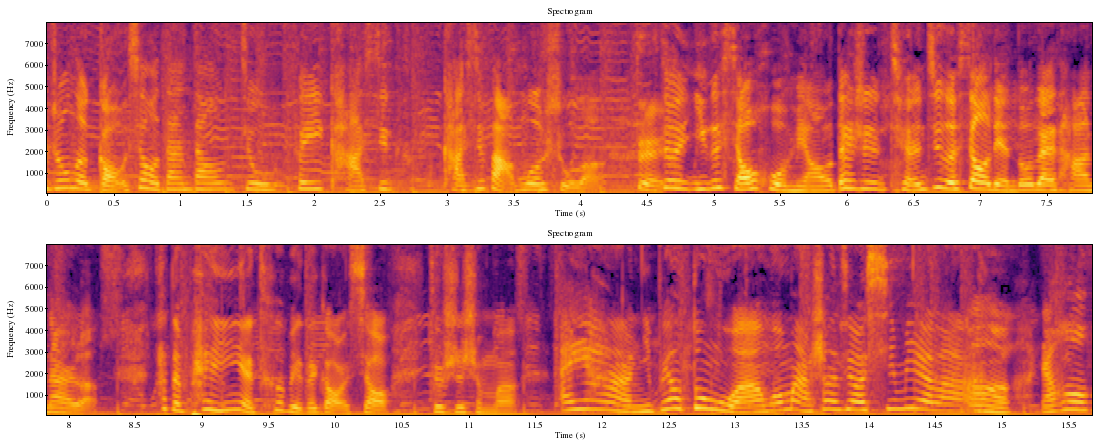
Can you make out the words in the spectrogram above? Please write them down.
剧中的搞笑担当就非卡西卡西法莫属了，对，就一个小火苗，但是全剧的笑点都在他那儿了。他的配音也特别的搞笑，就是什么，哎呀，你不要动我啊，我马上就要熄灭了。嗯，然后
